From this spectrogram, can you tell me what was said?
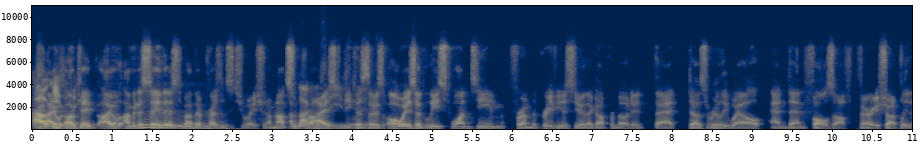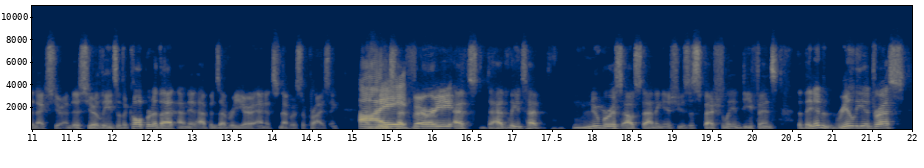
Oh, I, okay, I, I'm going to say this about their present mm. situation. I'm not I'm not surprised because there's always at least one team from the previous year that got promoted that does really well and then falls off very sharply the next year. And this year, Leeds are the culprit of that, and it happens every year, and it's never surprising. And Leeds I had very had Leeds had numerous outstanding issues, especially in defense, that they didn't really address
